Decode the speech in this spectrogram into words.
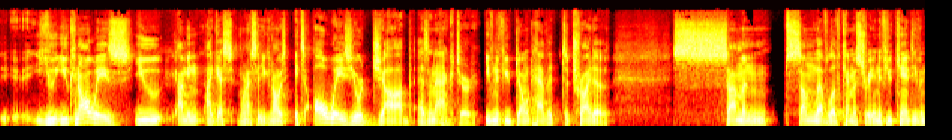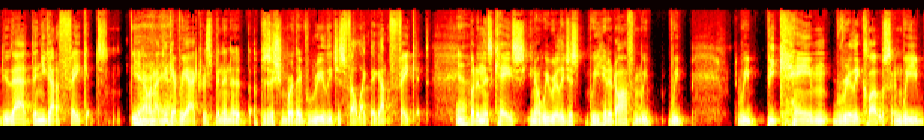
you, you can always, you, I mean, I guess when I say you can always, it's always your job as an actor, even if you don't have it, to try to summon some level of chemistry. And if you can't even do that, then you got to fake it. You Yeah, know, and I think yeah. every actor's been in a, a position where they've really just felt like they got to fake it. Yeah. But in this case, you know, we really just, we hit it off and we, we, we became really close and we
